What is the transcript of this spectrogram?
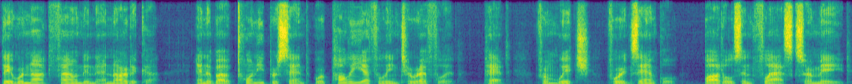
they were not found in Antarctica, and about 20% were polyethylene terephthalate, PET, from which, for example, bottles and flasks are made.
